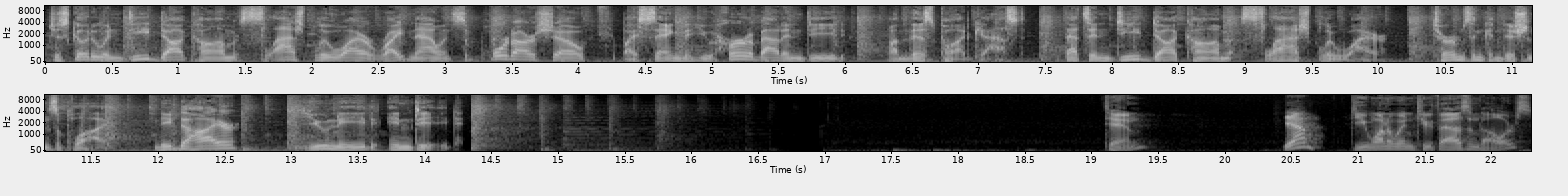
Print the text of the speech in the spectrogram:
Just go to Indeed.com slash BlueWire right now and support our show by saying that you heard about Indeed on this podcast. That's Indeed.com slash BlueWire. Terms and conditions apply. Need to hire? You need Indeed. Tim, Yeah. do you want to win two thousand dollars?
